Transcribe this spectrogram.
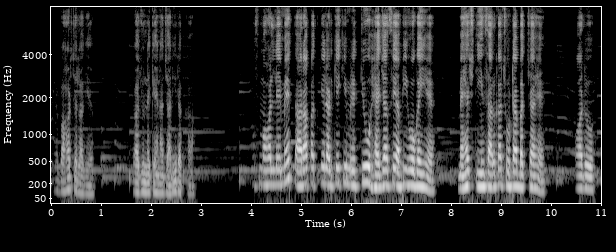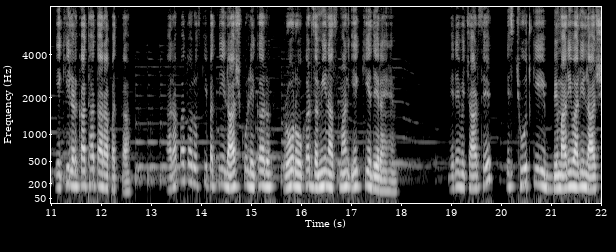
मैं बाहर चला गया। राजू ने कहना जारी रखा, उस मोहल्ले में तारापत के लड़के की मृत्यु हैजा से अभी हो गई है। महज तीन साल का छोटा बच्चा है और एक ही लड़का था तारापत का। तारापत और उसकी पत्नी लाश को लेकर रो रो कर ज़मीन आसमान एक किए दे रहे हैं। मेरे विचार से इस छूत की बीमारी वाली लाश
